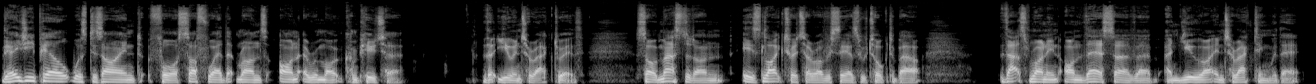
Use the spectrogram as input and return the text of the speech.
The AGPL was designed for software that runs on a remote computer that you interact with. So Mastodon is like Twitter, obviously, as we've talked about. That's running on their server and you are interacting with it.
